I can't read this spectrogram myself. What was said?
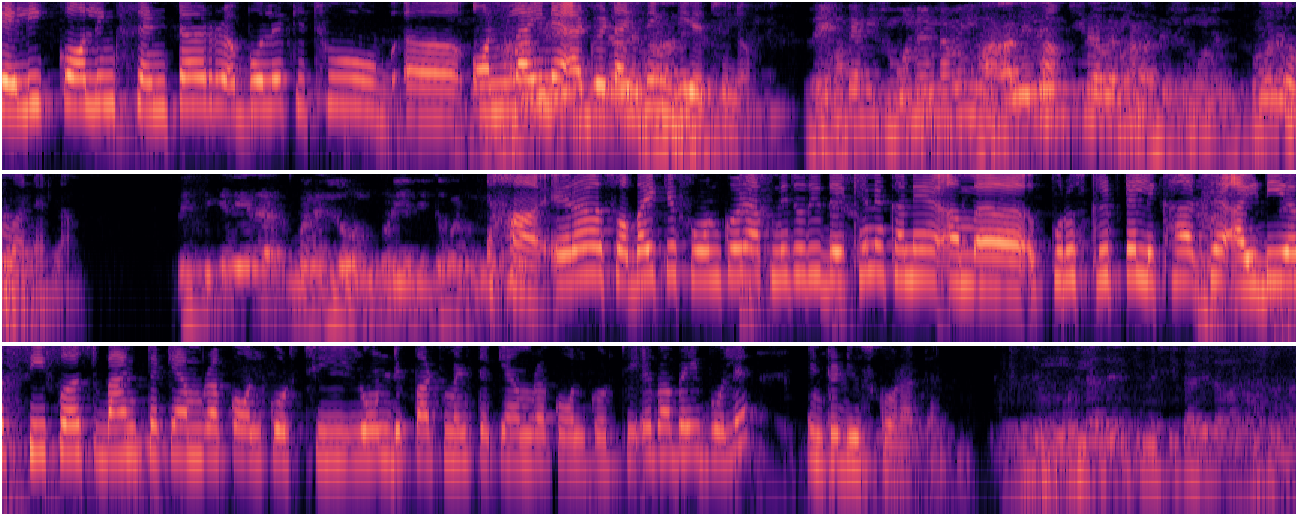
টেলিকলিং সেন্টার বলে কিছু অনলাইনে অ্যাডভার্টাইজিং দিয়েছিল রেন্টটা কি সুমনের নামেই কি নামে ভাড়া সুমনের নামে। সুমনের নামে। সুমনের নাম বেসিক্যালি এরা মানে লোন করিয়ে দিত হ্যাঁ এরা সবাইকে ফোন করে আপনি যদি দেখেন এখানে পুরো স্ক্রিপ্টে লেখা আছে আইডিএফসি ফার্স্ট ব্যাংক থেকে আমরা কল করছি লোন ডিপার্টমেন্ট থেকে আমরা কল করছি এভাবেই বলে ইন্ট্রোডিউস করাতেন মহিলাদের কি বেশি কাজে লাগানো হতো না?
